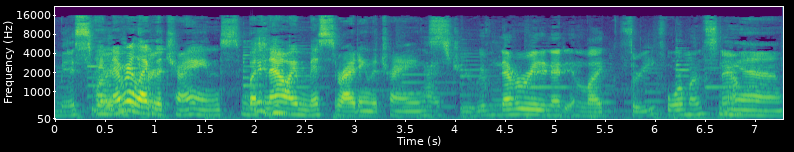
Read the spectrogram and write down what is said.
miss. I never the liked the trains, but now I miss riding the trains. That's true. We've never ridden it in like three, four months now. Yeah.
